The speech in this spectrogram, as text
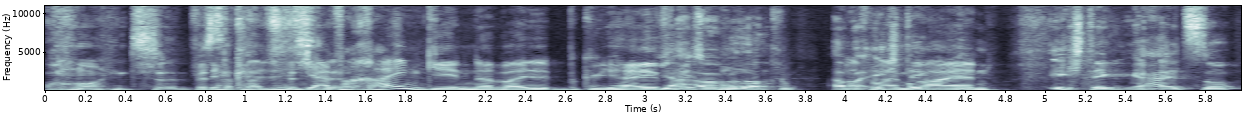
Und äh, bis das kann nicht einfach reingehen, ne? Bei, hey, Ja, aber, Facebook, aber lass ich denke denk mir halt so,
